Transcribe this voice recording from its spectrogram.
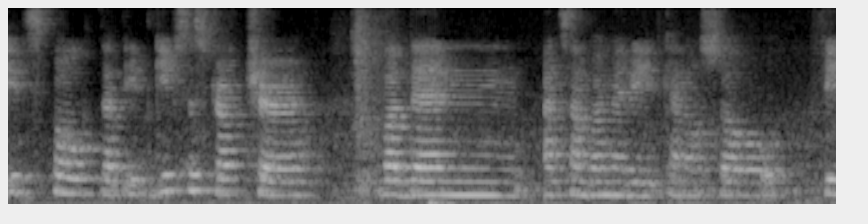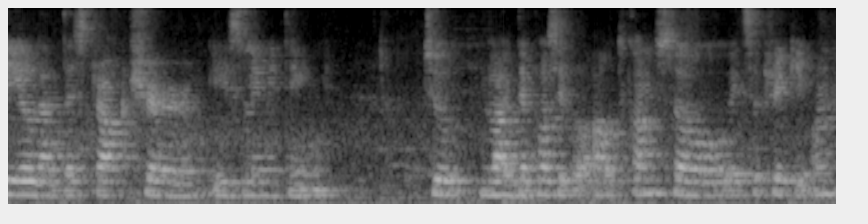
it's both that it gives a structure, but then at some point maybe it can also feel that the structure is limiting to like the possible outcome. So it's a tricky one.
